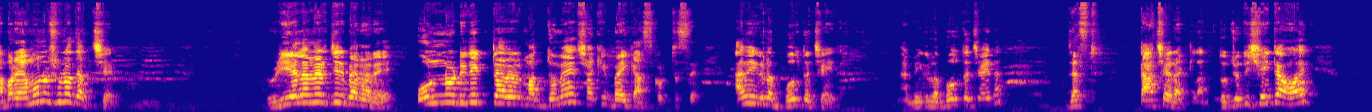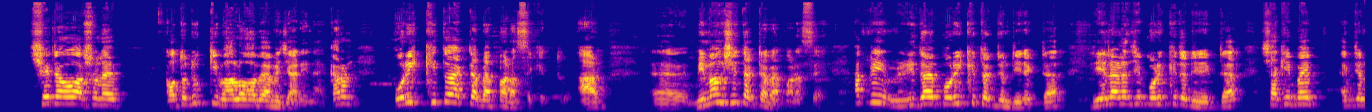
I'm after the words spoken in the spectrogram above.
আবার এমনও শোনা যাচ্ছে রিয়েল এনার্জির ব্যানারে অন্য ডিরেক্টরের মাধ্যমে সাকিব ভাই কাজ করতেছে। আমি এগুলো বলতে চাই না। আমি এগুলো বলতে চাই না জাস্ট টাচে রাখলাম। তো যদি সেইটা হয়, সেটাও আসলে কতটুক কি ভালো হবে আমি জানি না। কারণ পরীক্ষিত একটা ব্যাপার আছে কিন্তু, আর মীমাংসিত একটা ব্যাপার আছে। আপনি হৃদয় পরীক্ষিত একজন ডিরেক্টর রিয়েল এনার্জি পরীক্ষিত ডিরেক্টর সাকিব ভাই একজন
